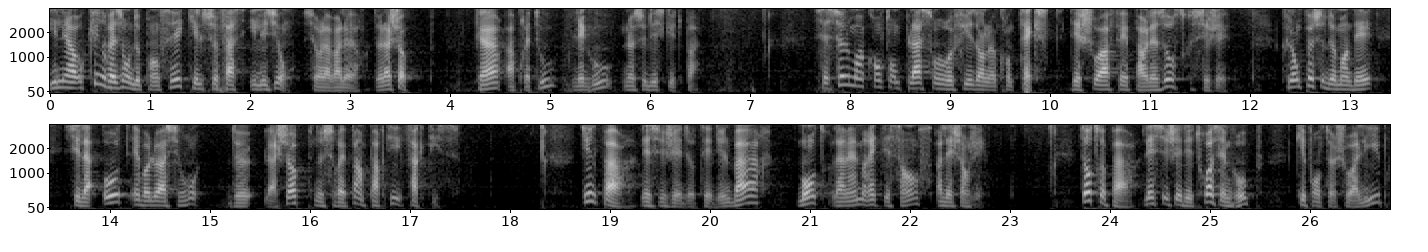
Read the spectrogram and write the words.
il n'y a aucune raison de penser qu'il se fasse illusion sur la valeur de la chope car, après tout, les goûts ne se discutent pas. C'est seulement quand on place son refus dans le contexte des choix faits par les autres sujets que l'on peut se demander si la haute évaluation de la chope ne serait pas en partie factice. D'une part, les sujets dotés d'une barre montrent la même réticence à l'échanger. D'autre part, les sujets du troisième groupe, qui font un choix libre,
